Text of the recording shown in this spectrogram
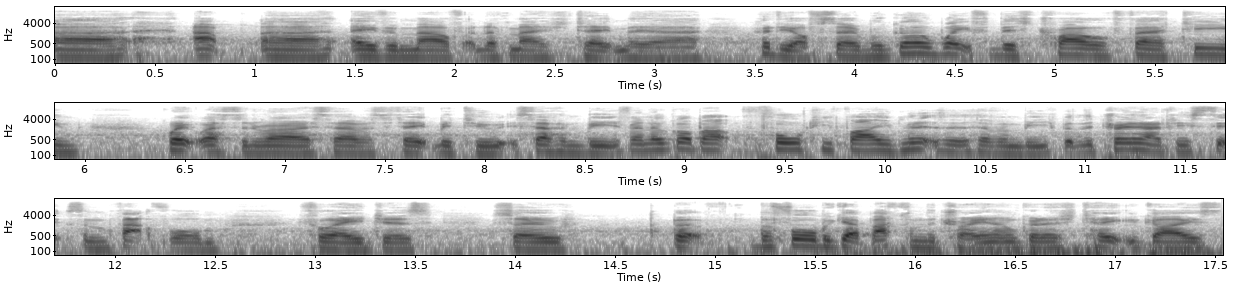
uh, at uh, Avonmouth and I've managed to take my uh, hoodie off. So we'll go and wait for this 12.13 Great Western Railway service to take me to Severn Beach. And I've got about 45 minutes at Severn Beach, but the train actually sits on platform for ages. So, but before we get back on the train, I'm going to take you guys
